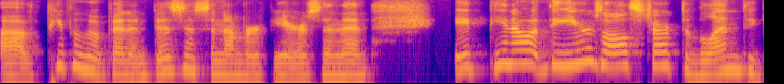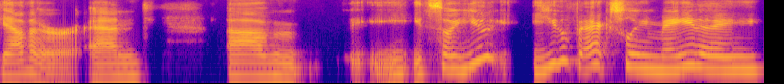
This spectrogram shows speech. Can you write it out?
of people who have been in business a number of years, and then it, you know, the years all start to blend together, and um, so you you've actually made a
